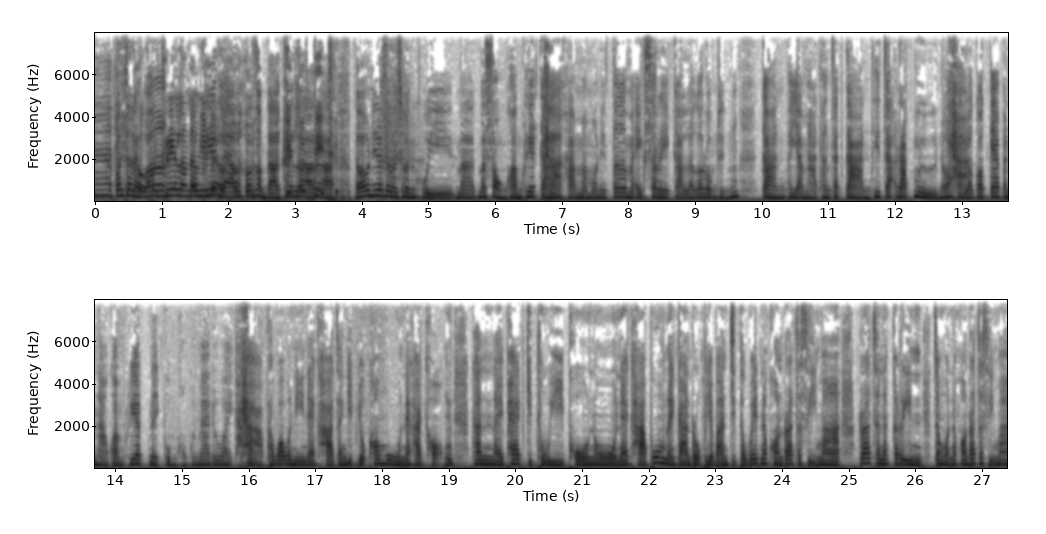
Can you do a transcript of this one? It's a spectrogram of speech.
ๆวันจันทร์แต่บางคนเครียดแล้วนะเออพี่เครียดแบแล้วต้นสัปดาห์เครียดแล้วติดนะคะแต่ว่าวันนี้เราจะมาชวนคุยมามาส่องความเครียดกันค่ะนะคะมามอนิเตอร์มาเอ็กซเรย์กัน แล้วก็รวมถึงการพยายามหาทางจัดการที่จะรับมือเนาะค่ะแล้วก็แก้ปัญหาความเครียดในกลุ่มของคุณแม่ด้วยค่ะค่ะ เพราะว่าวันนี้นะคะจังหยิบยกข้อมูลนะคะของท่านนายแพทย์กิตทวีโพโนนะคะผู้อำนวยการโรงพยาบาลจิตเวชนครราชสีมา ราชนครินทร์จังหวัดนครราชสีมา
